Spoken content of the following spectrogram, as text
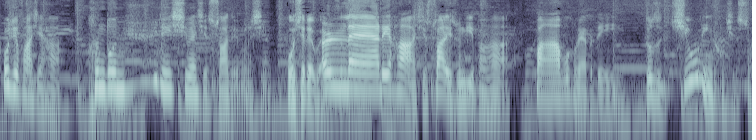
我就发现哈，很多女的喜欢去耍这东西，我晓得。而男的哈去耍那种地方哈，八五后来不得，都是九零后去耍。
